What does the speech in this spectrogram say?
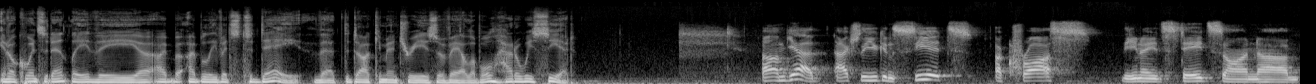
You know, coincidentally, the uh, I, b- I believe it's today that the documentary is available. How do we see it? Um, yeah, actually, you can see it across the United States on um,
